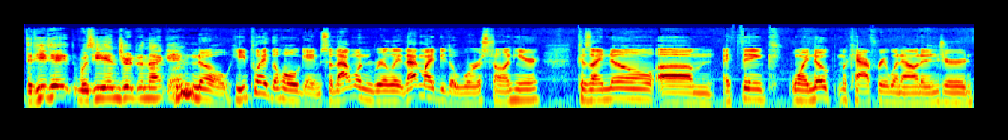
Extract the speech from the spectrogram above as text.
Did he take, was he injured in that game? no, he played the whole game, so that one really that might be the worst on here because I know um, I think well I know McCaffrey went out injured.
